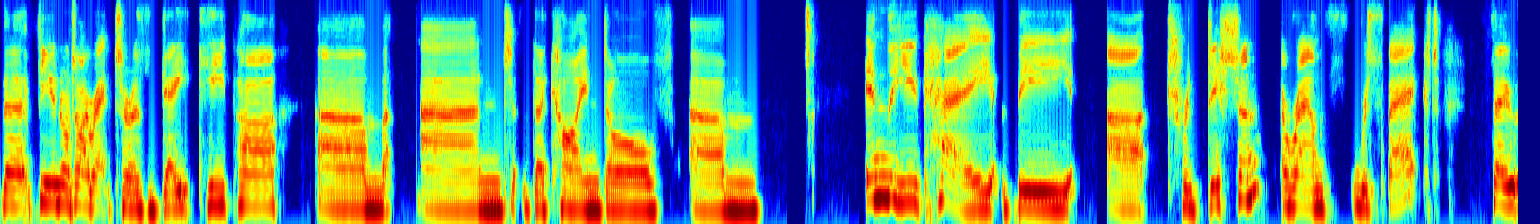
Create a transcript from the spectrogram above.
the funeral director as gatekeeper, um, and the kind of um, in the UK the uh, tradition around respect. So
